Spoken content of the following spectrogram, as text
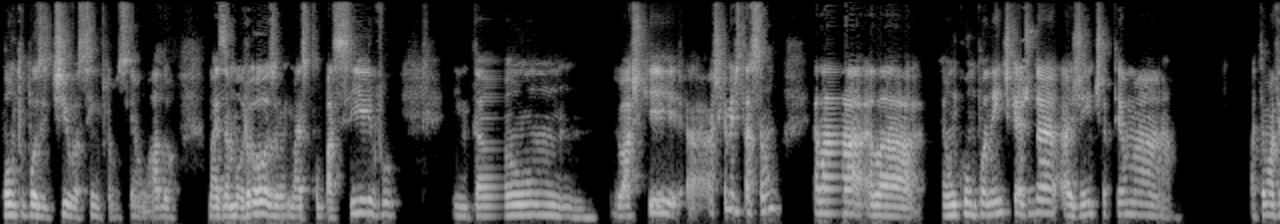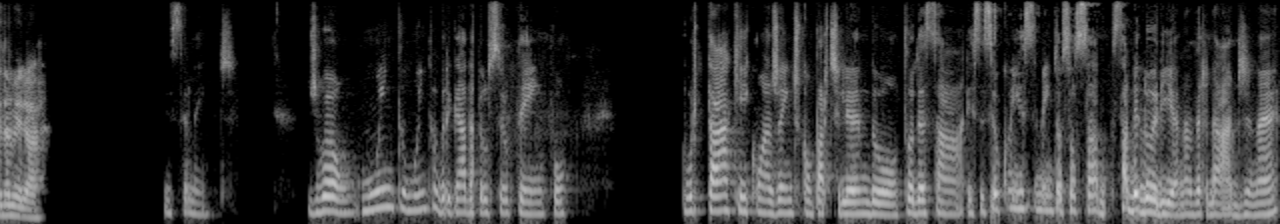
ponto positivo assim para você, um lado mais amoroso, mais compassivo. Então, eu acho que acho que a meditação ela, ela é um componente que ajuda a gente a ter uma a ter uma vida melhor. Excelente. João, muito, muito obrigada pelo seu tempo, por estar aqui com a gente compartilhando todo essa, esse seu conhecimento, a sua sabedoria, na verdade, né?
